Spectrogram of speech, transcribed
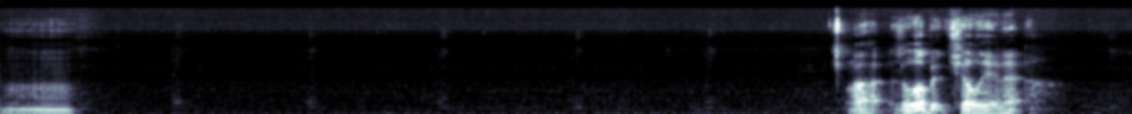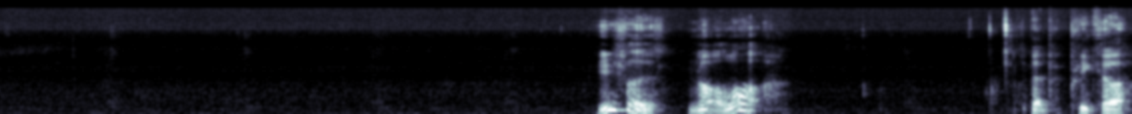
Mm. Oh, there's a little bit chili in it. Usually there's not a lot. It's a bit paprika.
